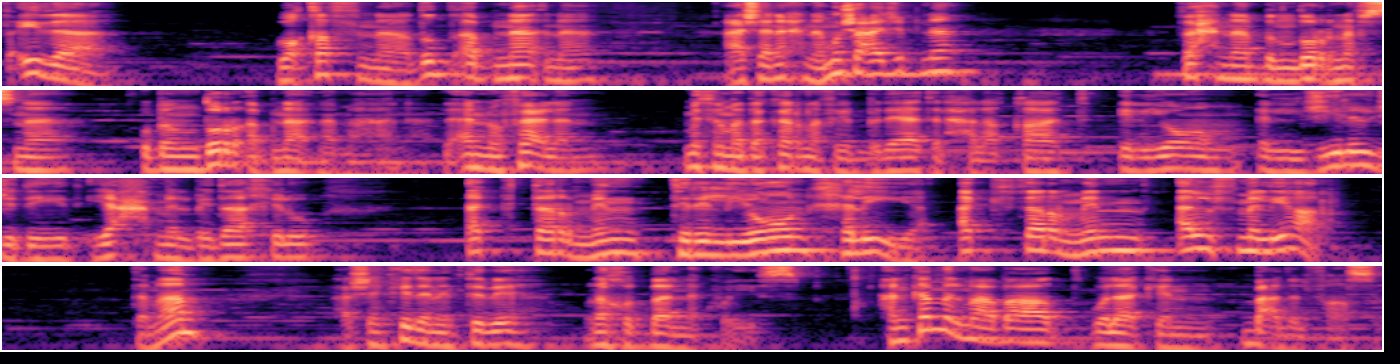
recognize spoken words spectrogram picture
فإذا وقفنا ضد أبنائنا عشان إحنا مش عاجبنا فإحنا بنضر نفسنا وبنضر أبنائنا معانا لأنه فعلا مثل ما ذكرنا في بدايات الحلقات اليوم الجيل الجديد يحمل بداخله أكثر من تريليون خلية أكثر من ألف مليار. تمام؟ عشان كده ننتبه وناخد بالنا كويس. هنكمل مع بعض ولكن بعد الفاصل.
